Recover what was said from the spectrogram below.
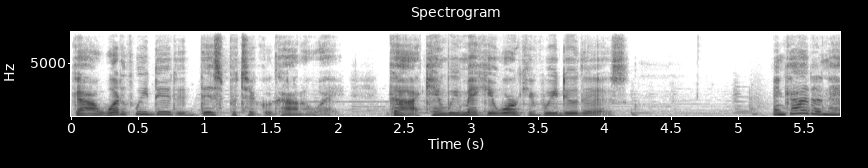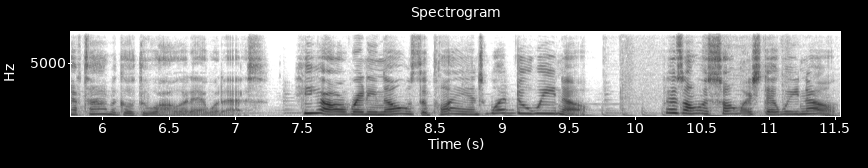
God, what if we did it this particular kind of way? God, can we make it work if we do this? And God doesn't have time to go through all of that with us. He already knows the plans. What do we know? There's only so much that we know.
